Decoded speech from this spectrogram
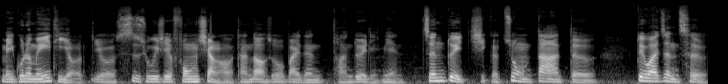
美国的媒体有有释出一些风向哦，谈到说拜登团队里面针对几个重大的对外政策，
